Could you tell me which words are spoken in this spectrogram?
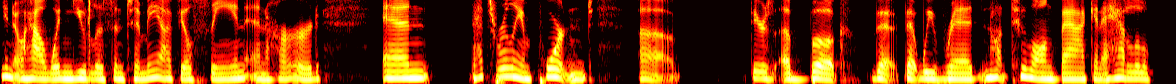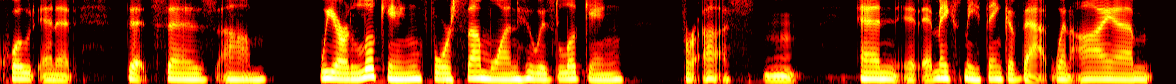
you know, how when you listen to me, I feel seen and heard. And that's really important. Uh, there's a book that, that we read not too long back, and it had a little quote in it that says, um, We are looking for someone who is looking for us. And it, it makes me think of that when I am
